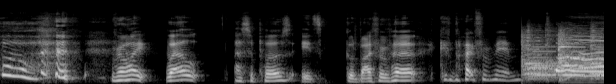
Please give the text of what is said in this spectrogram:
right. Well, I suppose it's goodbye from her. Goodbye from him. Bye.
